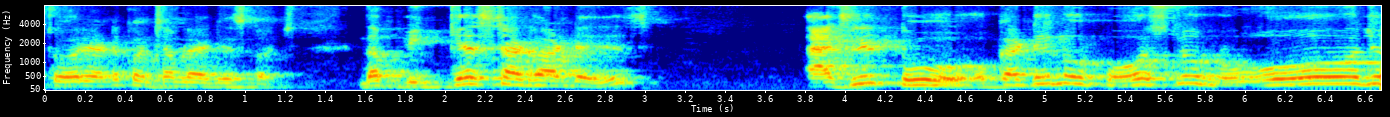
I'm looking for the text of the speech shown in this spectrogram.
స్టోరీ అంటే కొంచెం లైట్ తీసుకోవచ్చు. The biggest advantage is actually two ఒకటి నువ్వు పోస్ట్లు రోజు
